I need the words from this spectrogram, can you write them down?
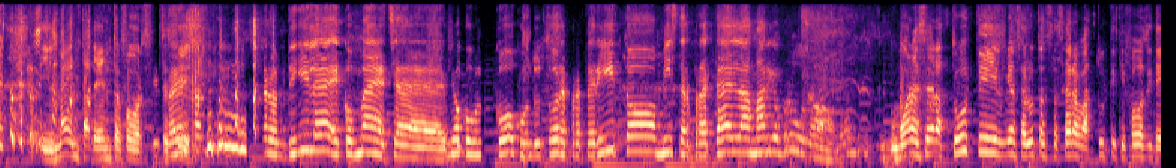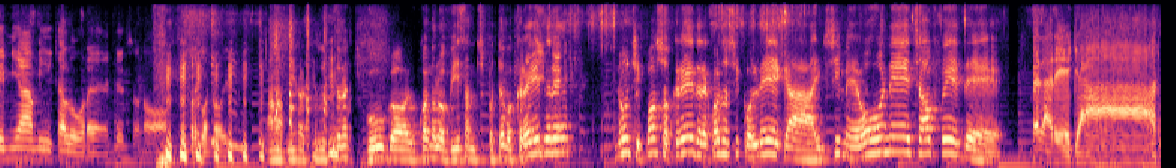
Il Mentadent forse, sì. Ero il Dile e con me c'è il mio con- co-conduttore preferito, Mister Bretella, Mario Bruno. Buonasera a tutti, il mio saluto stasera va a tutti i tifosi dei Miami Calore che sono sempre con noi. Mamma mia, la produzione di Google, quando l'ho vista non ci potevo credere. Non ci posso credere quando si collega il Simeone. Ciao Fede. Bella rega!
